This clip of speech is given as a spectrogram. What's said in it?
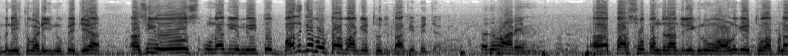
ਮਨੀਸ਼ ਤਵਾੜੀ ਜੀ ਨੂੰ ਭੇਜਿਆ। ਅਸੀਂ ਉਸ ਉਹਨਾਂ ਦੀ ਉਮੀਦ ਤੋਂ ਵੱਧ ਕੇ ਵੋਟਾਂ ਪਾ ਕੇ ਇੱਥੋਂ ਜਿਤਾ ਕੇ ਭੇਜਾਂਗੇ। ਕਦੋਂ ਆ ਰਹੇ ਅ, ਪਰਸੋਂ 15 ਤਰੀਕ ਨੂੰ ਆਉਣਗੇ ਇੱਥੋਂ ਆਪਣਾ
